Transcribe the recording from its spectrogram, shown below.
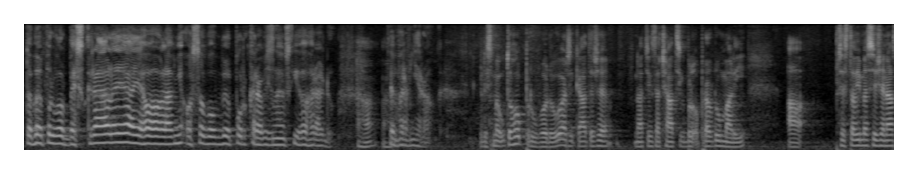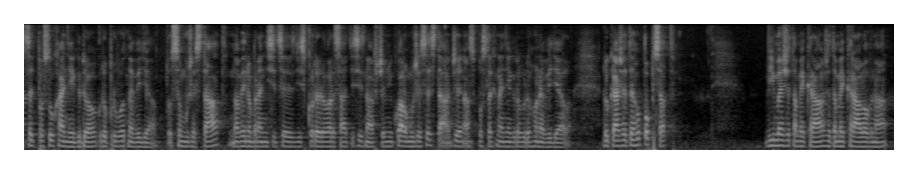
To byl průvod bez krále a jeho hlavní osobou byl purkra Vyznojemského hradu. Aha, aha. Ten první rok. Když jsme u toho průvodu a říkáte, že na těch začátcích byl opravdu malý a Představíme si, že nás teď poslouchá někdo, kdo průvod neviděl. To se může stát. Na Vinobraní sice jezdí skoro 90 tisíc návštěvníků, ale může se stát, že nás poslechne někdo, kdo ho neviděl. Dokážete ho popsat? Víme, že tam je král, že tam je královna,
